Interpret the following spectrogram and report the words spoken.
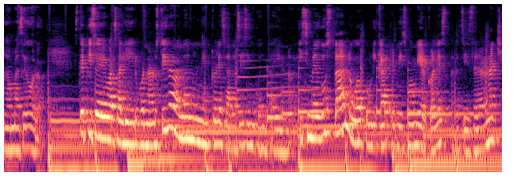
lo más seguro. Este episodio va a salir, bueno, lo estoy grabando en un miércoles a las 6.51. Y si me gusta, lo voy a publicar el mismo miércoles a las 10 de la noche.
